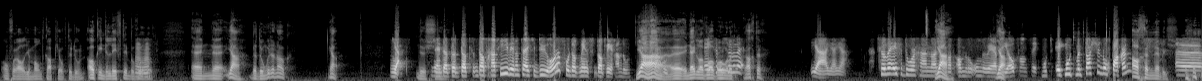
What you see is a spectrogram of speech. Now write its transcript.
om vooral je mondkapje op te doen. Ook in de liften bijvoorbeeld. En eh, ja, dat doen we dan ook. Ja, Ja, dus... nee, eh, dat, dat, dat, dat gaat hier weer een tijdje duren hoor, voordat mensen dat weer gaan doen. ja, eh, in Nederland Hey, lopen zullen behoorlijk we- achter. Ja, ja, ja. Zullen we even doorgaan naar Ja. wat andere onderwerpen, Ja. Joop? Want ik moet, ik moet mijn tasje nog pakken. Ach, een nebbies. Eh,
